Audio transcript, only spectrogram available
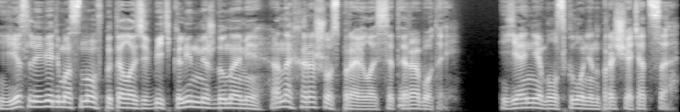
Если ведьма снов пыталась вбить клин между нами, она хорошо справилась с этой работой. Я не был склонен прощать отца.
